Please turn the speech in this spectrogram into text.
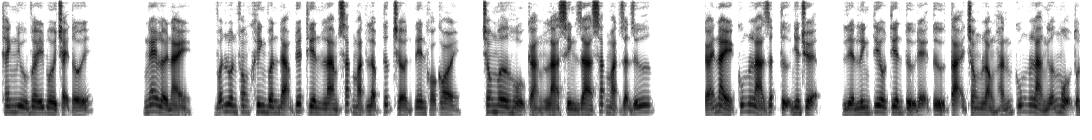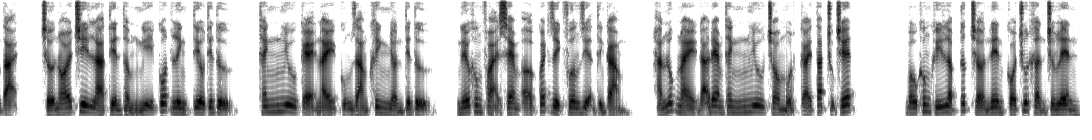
Thanh nhu vây đuôi chạy tới. Nghe lời này, vẫn luôn phong khinh vân đạm tuyết thiên lam sắc mặt lập tức trở nên khó coi, trong mơ hồ càng là sinh ra sắc mặt giận dữ. Cái này cũng là rất tự nhiên chuyện liền linh tiêu tiên tử đệ tử tại trong lòng hắn cũng là ngưỡng mộ tồn tại, chớ nói chi là tiên thẩm nghĩ cốt linh tiêu tiên tử, thanh lưu kẻ này cũng dám khinh nhuần tiên tử, nếu không phải xem ở quách dịch phương diện tình cảm, hắn lúc này đã đem thanh lưu cho một cái tắt trục chết. Bầu không khí lập tức trở nên có chút khẩn trương lên,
